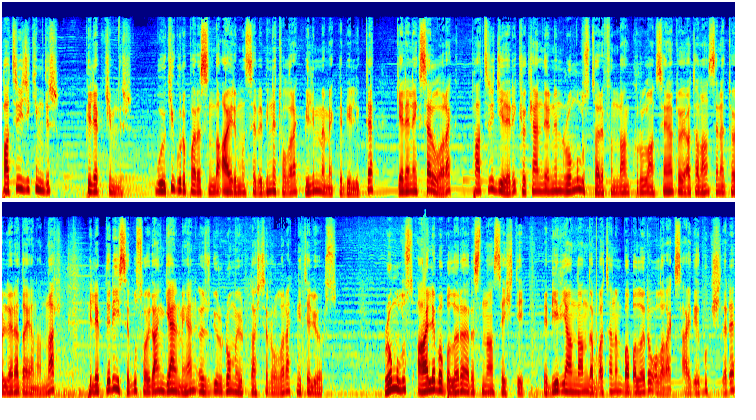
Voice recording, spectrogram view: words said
Patrici kimdir? Pleb kimdir? Bu iki grup arasında ayrımın sebebi net olarak bilinmemekle birlikte geleneksel olarak patricileri kökenlerinin Romulus tarafından kurulan senatoya atanan senatörlere dayananlar, plebleri ise bu soydan gelmeyen özgür Roma yurttaşları olarak niteliyoruz. Romulus aile babaları arasından seçtiği ve bir yandan da vatanın babaları olarak saydığı bu kişilere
